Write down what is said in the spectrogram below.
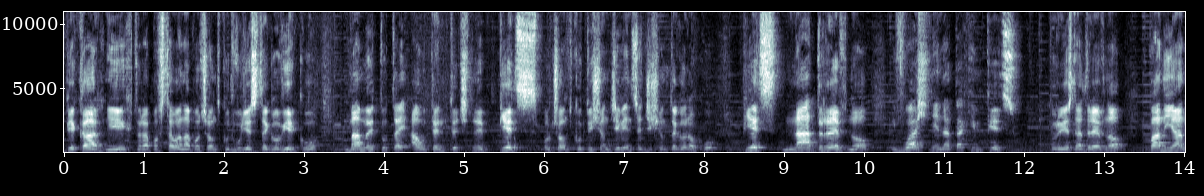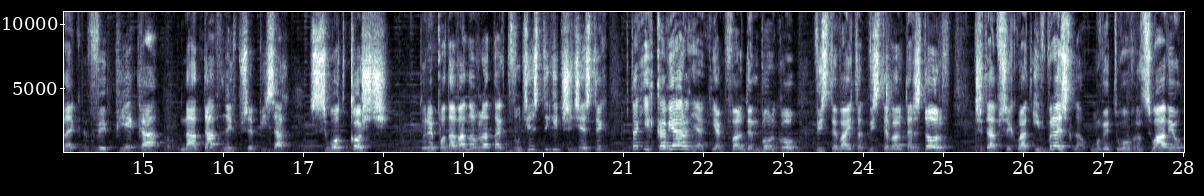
W piekarni, która powstała na początku XX wieku. Mamy tutaj autentyczny piec z początku 1910 roku. Piec na drewno i właśnie na takim piecu, który jest na drewno, pan Janek wypieka na dawnych przepisach słodkości, które podawano w latach 20. i 30. takich kawiarniach jak w Waldenburgu, Wistewaltersdorf, czy na przykład i w Breslau. Mówię tu o Wrocławiu,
